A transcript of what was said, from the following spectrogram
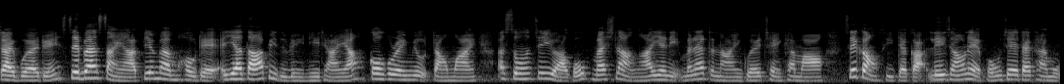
တိုက်ပွဲတွင်စစ်ဘက်ဆိုင်ရာပြစ်မှတ်မဟုတ်တဲ့အရသာပြည်သူတွေနေထိုင်ရာကော့ဂရိတ်မြို့တောင်ပိုင်းအစွန်းကျေးရွာကိုမတ်လ9ရက်နေ့မနက်တနာရီခွဲချိန်ခန့်မှာစစ်ကောင်စီတပ်ကလေကြောင်းနဲ့ဘုံကျဲတိုက်ခိုက်မှု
